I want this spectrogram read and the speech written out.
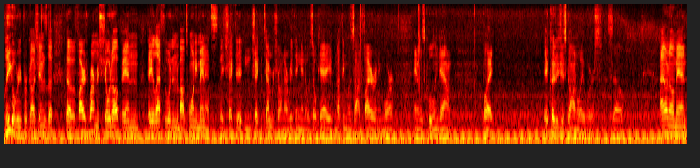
legal repercussions. The the fire department showed up and they left within about 20 minutes. They checked it and checked the temperature on everything, and it was okay. Nothing was on fire anymore, and it was cooling down. But it could have just gone way worse. So I don't know, man.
